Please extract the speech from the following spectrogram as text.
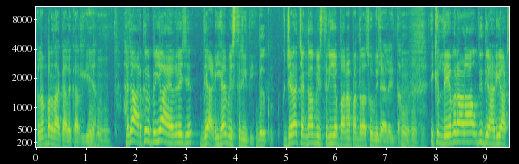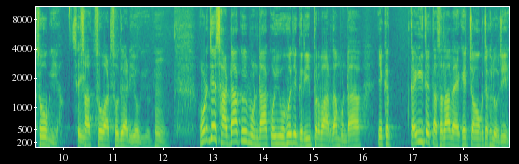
ਪਲੰਬਰ ਦਾ ਗੱਲ ਕਰ ਲਈਏ ਜਾਂ 1000 ਕੁ ਰੁਪਇਆ ਐਵਰੇਜ ਦਿਹਾੜੀ ਹੈ ਮਿਸਤਰੀ ਦੀ। ਬਿਲਕੁਲ। ਜਿਹੜਾ ਚੰਗਾ ਮਿਸਤਰੀ ਆ 12 1500 ਵੀ ਲੈ ਲੈਂਦਾ। ਇੱਕ ਲੇਬਰ ਵਾਲਾ ਉਹਦੀ ਦਿਹਾੜੀ 800 ਹੋ ਗਈ ਆ। ਸਹੀ। 700 800 ਦਿਹਾੜੀ ਹੋ ਗਈ ਉਹਦੀ। ਹੁਣ ਜੇ ਸਾਡਾ ਕੋਈ ਮੁੰਡਾ ਕੋਈ ਉਹੋ ਜਿਹੇ ਗਰੀਬ ਪਰਿਵਾਰ ਦਾ ਮੁੰਡਾ ਇੱਕ ਕਈ ਤੇ ਤਸਲਾ ਲੈ ਕੇ ਚੌਂਕ 'ਚ ਖਲੋ ਜੇ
